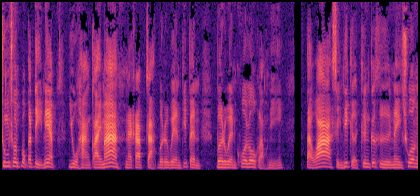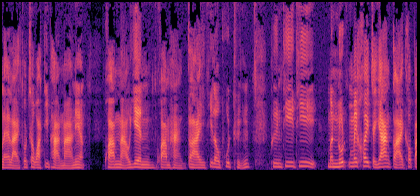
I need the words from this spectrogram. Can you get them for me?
ชุมชนปกติเนี่ยอยู่ห่างไกลมากนะครับจากบริเวณที่เป็นบริเวณขั้วโลกเหล่านี้ แต่ว่าสิ่งที่เกิดขึ้นก็คือในช่วงหลาย ๆ ทศวรรษที่ผ่านมาเนี่ยความหนาวเย็น ความห่างไกลที่เราพูดถึง พื้นที่ที่ มนุษย์ไม่ค่อยจะย่างกลายเข้าไป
